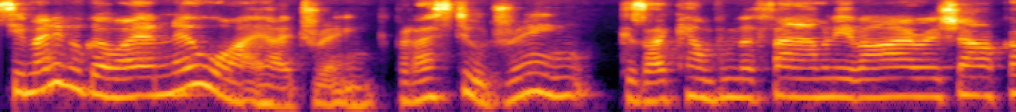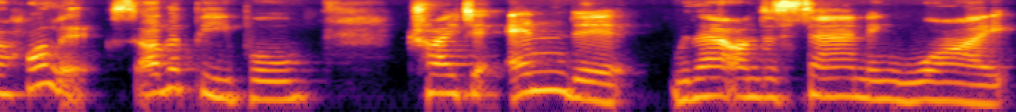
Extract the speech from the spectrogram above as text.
See, many people go, I know why I drink, but I still drink because I come from a family of Irish alcoholics. Other people try to end it without understanding why.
